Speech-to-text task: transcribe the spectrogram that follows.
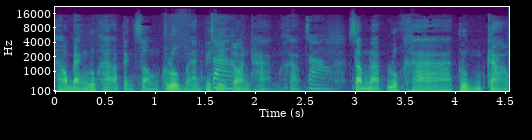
เราแบ่งลูกค้าออกเป็น 2 กลุ่มมาท่านพิธีกรถามครับเจ้า สำหรับลูกค้ากลุ่มเก่า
